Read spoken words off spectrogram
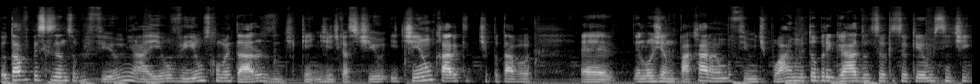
eu tava pesquisando sobre o filme, aí eu vi uns comentários de, quem, de gente que assistiu, e tinha um cara que, tipo, tava é, elogiando pra caramba o filme, tipo, ai, muito obrigado, não sei o que, não sei o que. Eu me senti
